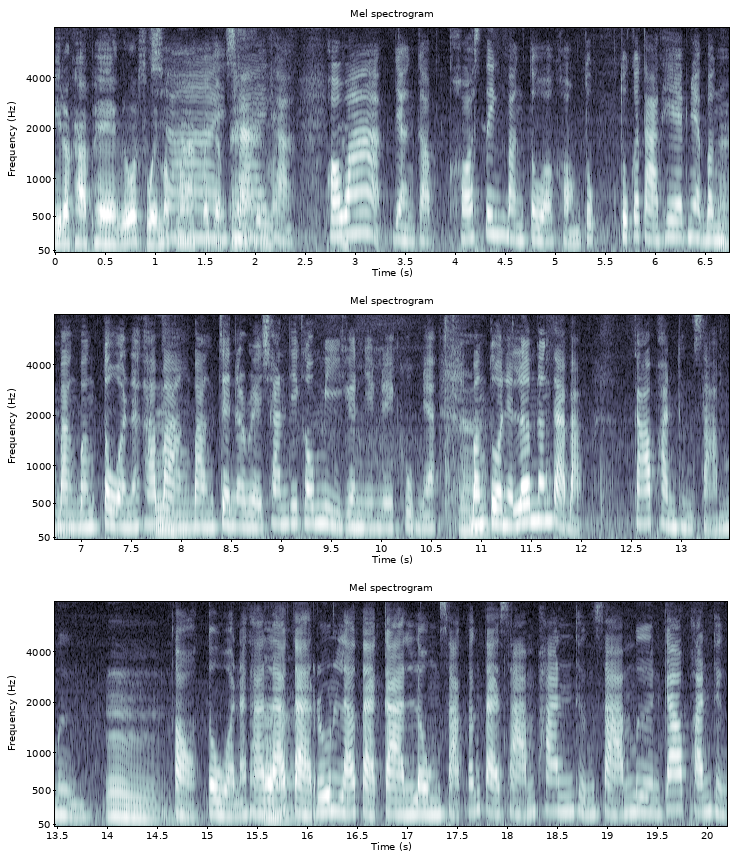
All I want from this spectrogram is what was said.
มีราคาแพงหรือว่าสวยมากๆ ก็จะแพงใช่ขึ้นมา ค่ะ เพราะว่าอย่างกับคอสติ้งบางตัวของตุ๊ก ตุ๊กตาเทพเนี่ยบางอ่าบางบางตัวนะคะอืมบางบางเจเนอเรชันที่เขามีกันอยู่ในกลุ่มเนี่ยอ่าบางตัวเนี่ยเริ่มตั้งแต่แบบ 9,000 ถึง 30,000อืมต่อตัวนะคะอ่าแล้วแต่รุ่นแล้วแต่การลงสักตั้งแต่ 3,000 ถึง 30,000 9,000 ถึง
